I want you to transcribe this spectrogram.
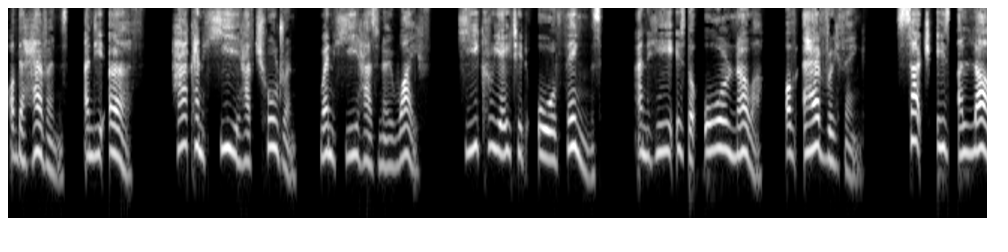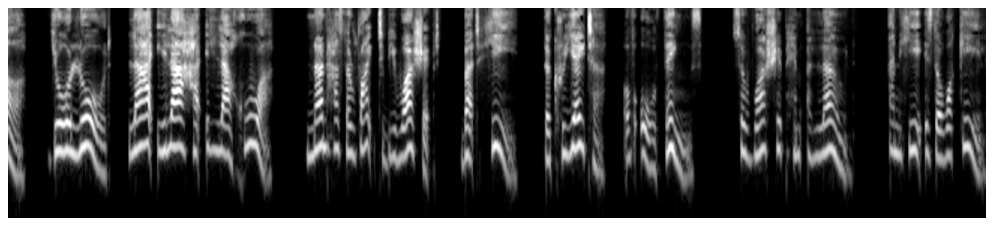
of the heavens and the earth. How can He have children when He has no wife? He created all things, and He is the all knower of everything. Such is Allah, your Lord, La ilaha illa huwa. None has the right to be worshipped but He, the Creator of all things. So worship Him alone, and He is the Wakil,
